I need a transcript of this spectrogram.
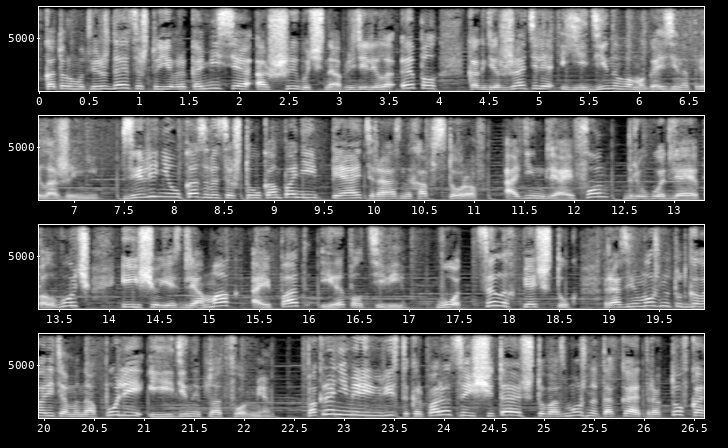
в котором утверждается, что Еврокомиссия ошибочно определила Apple как держателя единого магазина приложений. В заявлении указывается, что у компании пять разных App Один для iPhone, другой для Apple Watch и еще есть для Mac, iPad и Apple TV. Вот, целых пять штук. Разве можно тут говорить о монополии и единой платформе? По крайней мере, юристы корпорации считают, что возможна такая трактовка,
